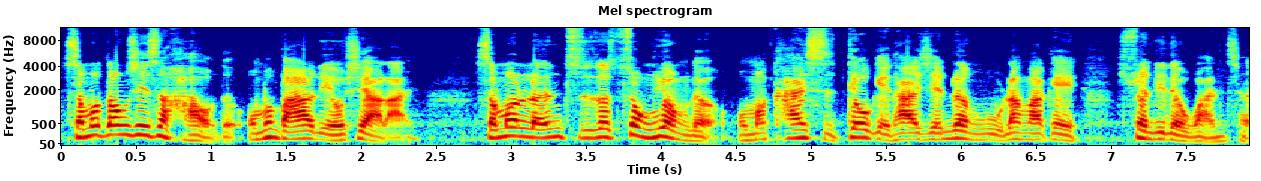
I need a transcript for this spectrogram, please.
什么东西是好的，我们把它留下来；什么人值得重用的，我们开始丢给他一些任务，让他可以顺利的完成，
